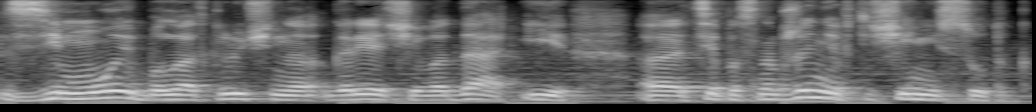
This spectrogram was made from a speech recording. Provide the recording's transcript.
зимой была отключена горячая вода и теплоснабжение в течение суток.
